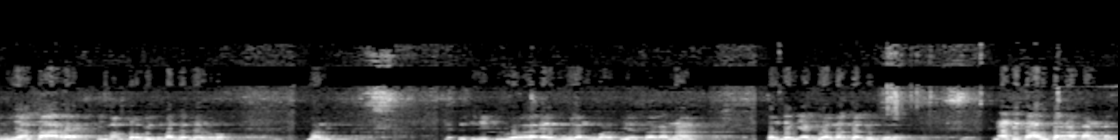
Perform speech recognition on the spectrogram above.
punya sare Imam Sawi itu mazhabnya? Maliki. Jadi sini dua ilmu yang luar biasa karena pentingnya dua mazhab itu nanti tahu cara pandang.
